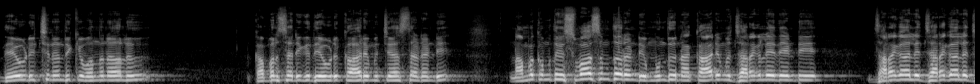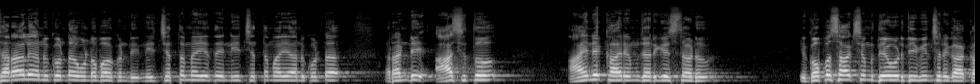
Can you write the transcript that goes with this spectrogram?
దేవుడిచ్చినందుకు వందనాలు. కంపల్సరీగా దేవుడు కార్యము చేస్తాడండి. నమ్మకంతో విశ్వాసంతో రండి. ముందు నా కార్యము జరగలేదేంటి? జరగాలి జరగాలి జరాలి అనుకుంటా ఉండబోకండి. నీ చిత్తమైతే నీ చిత్తమయ్యా అనుకుంటా రండి. ఆశతో ఆయనే కార్యం జరిగిస్తాడు. ఈ గొప్ప సాక్ష్యం దేవుడు దీవించును గాక.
